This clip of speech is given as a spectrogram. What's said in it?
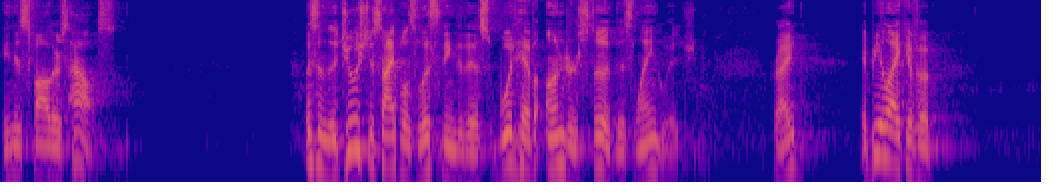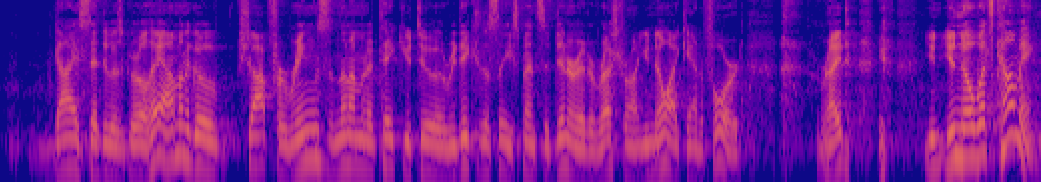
in his Father's house. Listen, the Jewish disciples listening to this would have understood this language, right? It'd be like if a guy said to his girl, Hey, I'm going to go shop for rings and then I'm going to take you to a ridiculously expensive dinner at a restaurant you know I can't afford, right? You, you know what's coming,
